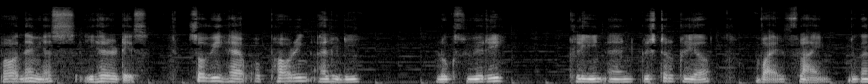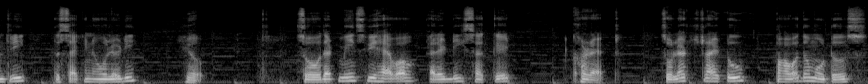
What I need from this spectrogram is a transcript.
power them yes here it is. So we have a powering LED looks very clean and crystal clear while flying. You can see the second LED here. So that means we have a LED circuit correct. So let's try to power the motors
